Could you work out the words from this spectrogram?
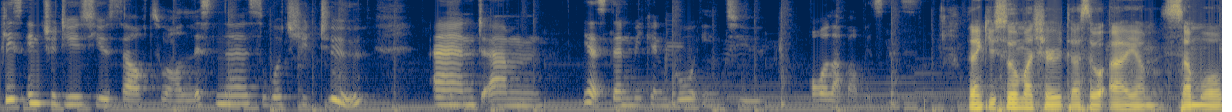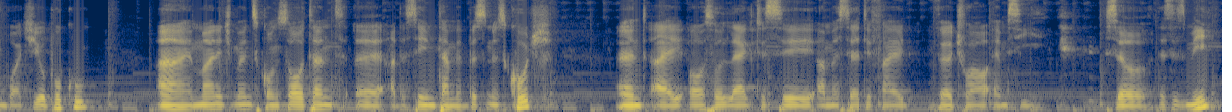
please introduce yourself to our listeners, what you do, and um, yes, then we can go into all about business. Thank you so much, Sherita. So I am Samuel Boachiopoku. I'm management consultant uh, at the same time a business coach, and I also like to say I'm a certified virtual MC. so this is me,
